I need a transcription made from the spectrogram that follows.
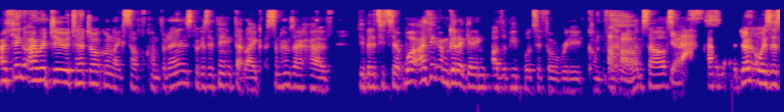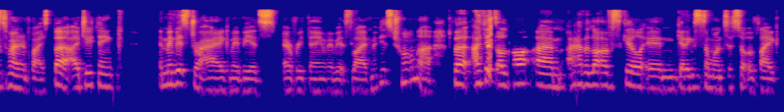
I think I would do a TED talk on like self confidence because I think that like sometimes I have the ability to. Well, I think I'm good at getting other people to feel really confident Uh-huh. in themselves. yeah. And I don't always listen to my own advice, but I do think, and maybe it's drag, maybe it's everything, maybe it's life, maybe it's trauma. But I think a lot. Um, I have a lot of skill in getting someone to sort of like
